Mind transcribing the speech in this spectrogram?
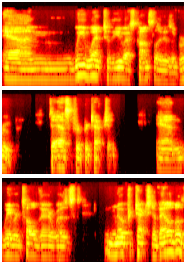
and we went to the US consulate as a group to ask for protection. And we were told there was no protection available.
